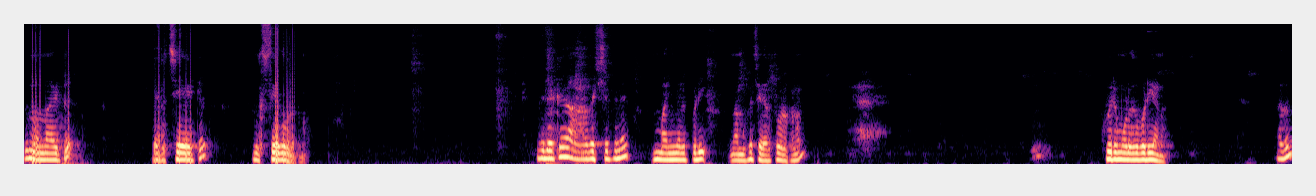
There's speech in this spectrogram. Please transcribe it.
ഇത് നന്നായിട്ട് ഇറച്ചിയായിട്ട് മിക്സ് ചെയ്ത് കൊടുക്കണം. ഇതിലേക്ക് ആവശ്യത്തിന് മഞ്ഞൾപ്പൊടി നമുക്ക് ചേർത്ത് കൊടുക്കണം. കുരുമുളക് പൊടിയാണ്. അതും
